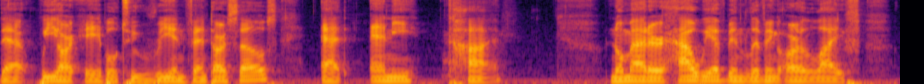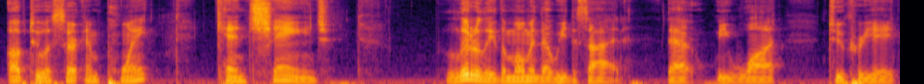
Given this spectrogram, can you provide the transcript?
that we are able to reinvent ourselves at any time. No matter how we have been living our life up to a certain point, can change literally the moment that we decide that we want to create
